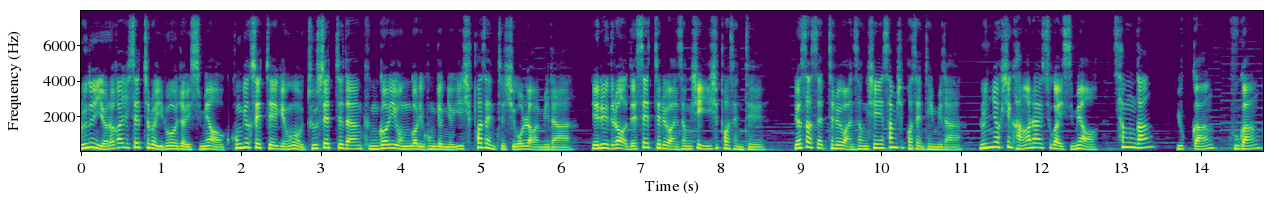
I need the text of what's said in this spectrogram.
룬은 여러 가지 세트로 이루어져 있으며 공격 세트의 경우 두 세트당 근거리 원거리 공격력이 10%씩 올라갑니다. 예를 들어 4세트를 완성 시 20%, 6세트를 완성 시 30%입니다. 룬 역시 강화를 할 수가 있으며 3강, 6강, 9강,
